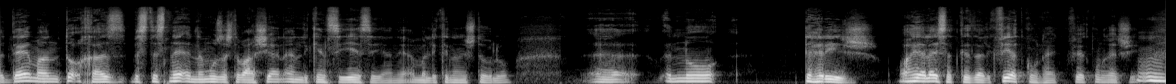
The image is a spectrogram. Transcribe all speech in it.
دائما تؤخذ باستثناء النموذج تبع الشي إن إن اللي كان سياسي يعني أما اللي كنا نشتغله. آه، إنه تهريج وهي ليست كذلك فيها تكون هيك فيها تكون غير شيء.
